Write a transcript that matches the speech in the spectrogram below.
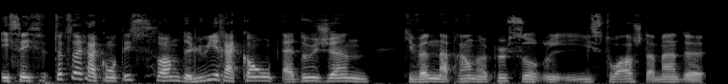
et c'est tout ça est raconté sous forme de lui raconte à deux jeunes qui veulent en apprendre un peu sur l'histoire justement de,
